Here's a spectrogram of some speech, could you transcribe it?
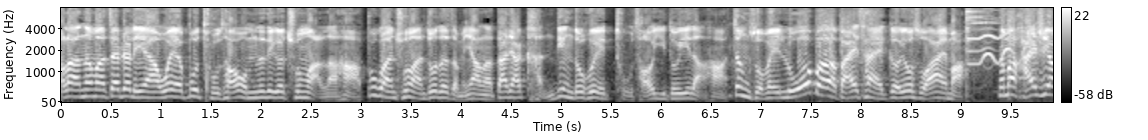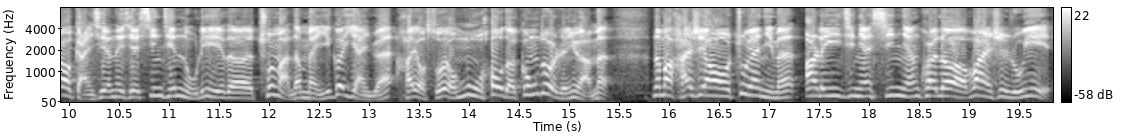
好了，那么在这里啊，我也不吐槽我们的这个春晚了哈。不管春晚做的怎么样呢，大家肯定都会吐槽一堆的哈。正所谓萝卜白菜各有所爱嘛。那么还是要感谢那些辛勤努力的春晚的每一个演员，还有所有幕后的工作人员们。那么还是要祝愿你们二零一七年新年快乐，万事如意。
